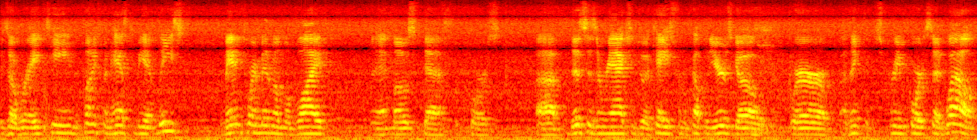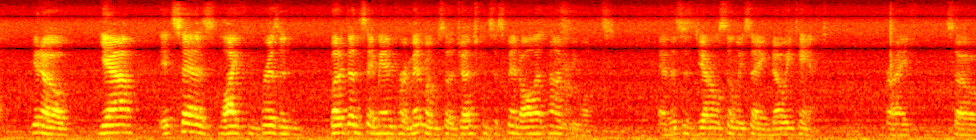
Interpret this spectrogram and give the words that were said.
is over 18, the punishment has to be at least mandatory minimum of life, and at most death, of course. Uh, this is in reaction to a case from a couple of years ago where I think the Supreme Court said, well, you know, yeah, it says life in prison, but it doesn't say mandatory minimum, so the judge can suspend all that time if he wants. And this is General Assembly saying, no, he can't. Right? So,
